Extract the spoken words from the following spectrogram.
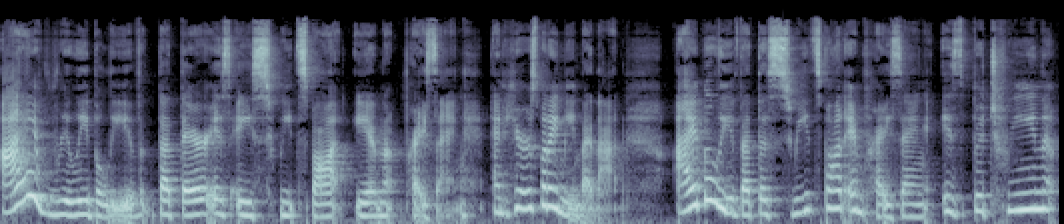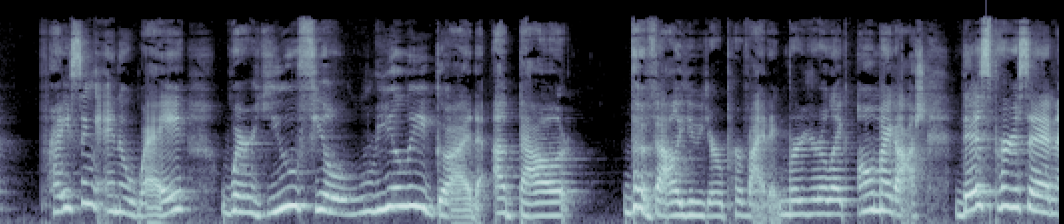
I really believe that there is a sweet spot in pricing. And here's what I mean by that I believe that the sweet spot in pricing is between pricing in a way where you feel really good about the value you're providing, where you're like, oh my gosh, this person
